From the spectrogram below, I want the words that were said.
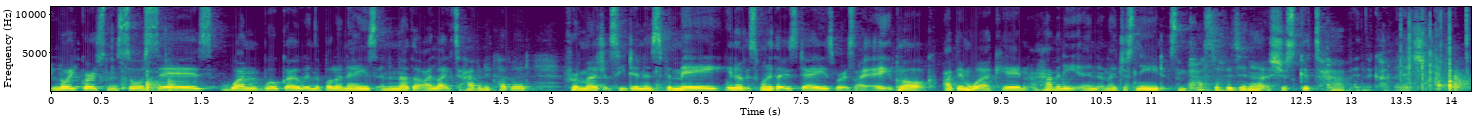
Lloyd Grossman sauces. One will go in the bolognese and another I like to have in a cupboard for emergency dinners for me. You know, if it's one of those days where it's like eight o'clock, I've been working, I haven't eaten and I just need some pasta for dinner. It's just good to have in the cupboard.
